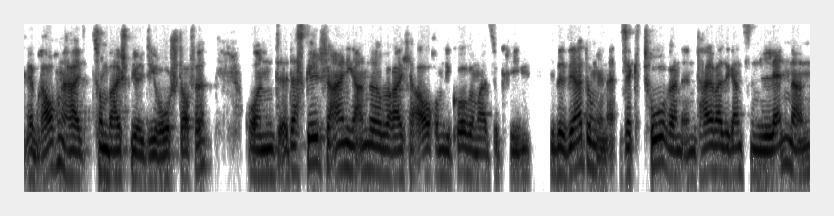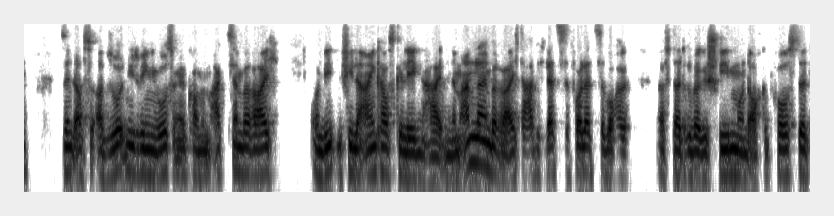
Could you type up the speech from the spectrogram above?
Wir brauchen halt zum Beispiel die Rohstoffe. Und äh, das gilt für einige andere Bereiche auch, um die Kurve mal zu kriegen. Die Bewertungen in Sektoren, in teilweise ganzen Ländern sind auf so absurd niedrigen Niveaus angekommen im Aktienbereich und bieten viele Einkaufsgelegenheiten. Im Anleihenbereich, da habe ich letzte, vorletzte Woche öfter drüber geschrieben und auch gepostet,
